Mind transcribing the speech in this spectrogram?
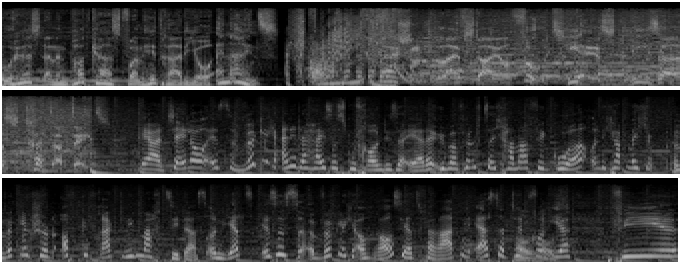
Du hörst einen Podcast von Hitradio N1. Fashion, Lifestyle, Food. Hier ist Lisas Trend Update. Ja, JLo ist wirklich eine der heißesten Frauen dieser Erde. Über 50 Hammerfigur. Und ich habe mich wirklich schon oft gefragt, wie macht sie das? Und jetzt ist es wirklich auch raus, jetzt verraten. Erster Tipp Hau von raus. ihr, viel,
